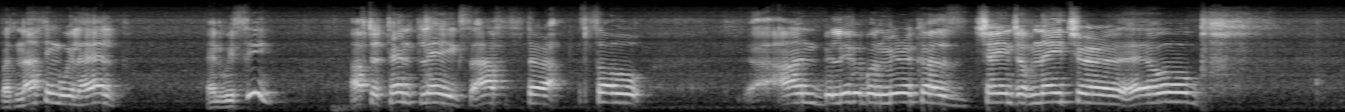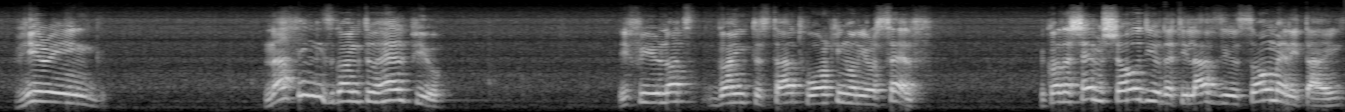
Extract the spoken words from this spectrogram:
But nothing will help. And we see, after ten plagues, after so unbelievable miracles, change of nature, eh, oh, hearing. Nothing is going to help you if you're not going to start working on yourself. Because Hashem showed you that He loves you so many times,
